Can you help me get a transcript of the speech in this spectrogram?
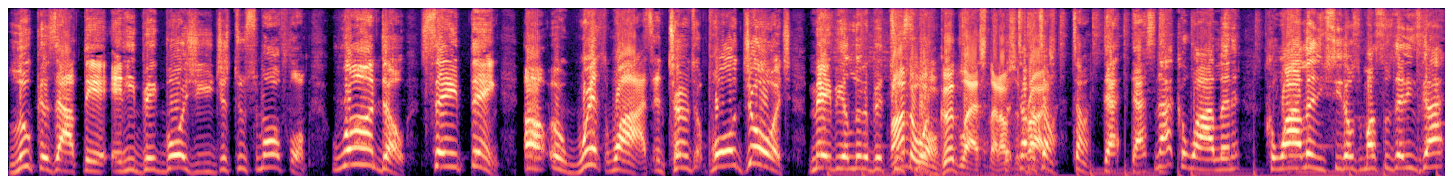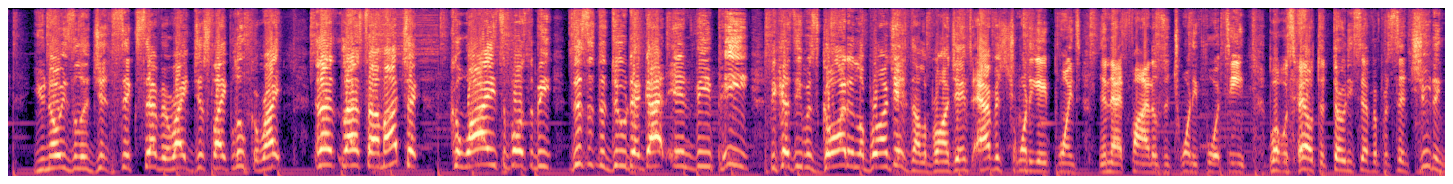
Luka's out there and he big boys you. You just too small for him. Rondo, same thing. Uh, uh, width wise, in terms of Paul George, maybe a little bit too Rondo small. wasn't good last night. I was Tell me, tell surprised. me, tell me. That that's not Kawhi Leonard. Kawhi Leonard, you see those muscles that he's got? You know he's a legit six seven, right? Just like Luka, right? And that, last time I checked, Kawhi ain't supposed to be. This is the dude that got MVP because he was guarding LeBron James. Now LeBron James averaged 28 points in that finals in 2014, but was held to 37% shooting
